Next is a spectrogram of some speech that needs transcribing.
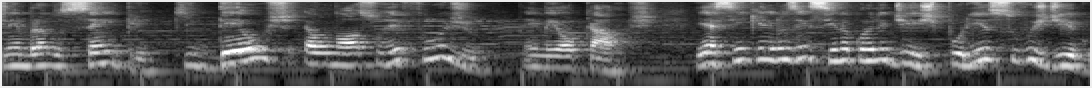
lembrando sempre que Deus é o nosso refúgio em meio ao caos. E é assim que ele nos ensina quando ele diz: Por isso vos digo,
